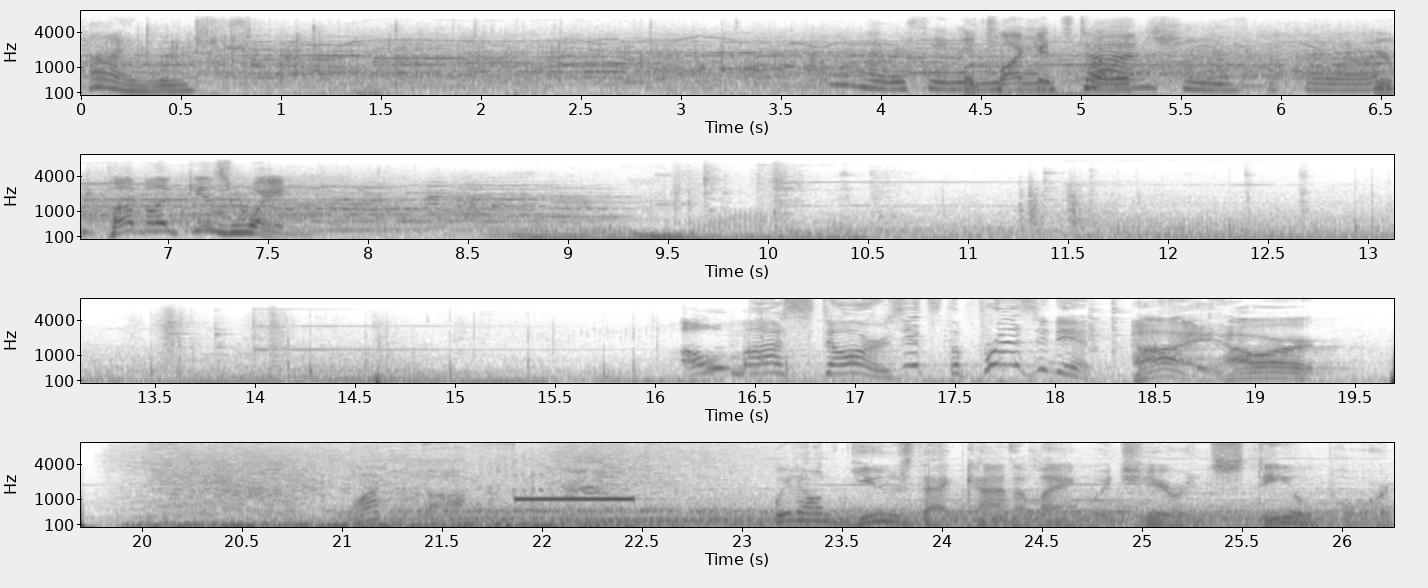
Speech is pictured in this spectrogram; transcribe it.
kindly. I've never seen Looks like anything it's full of time. cheese before. Your public is waiting. Oh my stars, it's the president! Hi, how are... What the. We don't use that kind of language here in Steelport.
